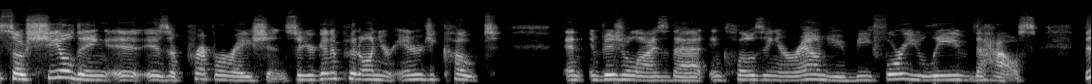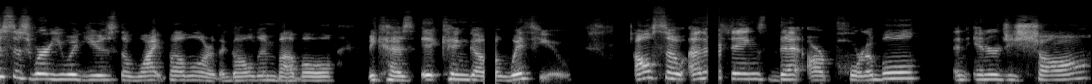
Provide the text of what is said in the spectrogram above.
So, shielding is a preparation. So, you're going to put on your energy coat and visualize that enclosing around you before you leave the house. This is where you would use the white bubble or the golden bubble because it can go with you. Also, other things that are portable, an energy shawl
